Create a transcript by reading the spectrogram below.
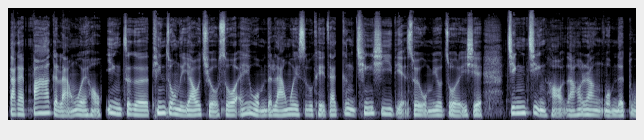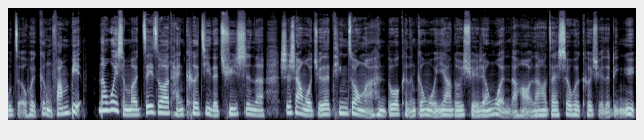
大概八个栏位哈，应这个听。听众的要求说：“哎，我们的栏位是不是可以再更清晰一点？”所以我们又做了一些精进哈，然后让我们的读者会更方便。那为什么这周要谈科技的趋势呢？事实上，我觉得听众啊，很多可能跟我一样都是学人文的哈，然后在社会科学的领域，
